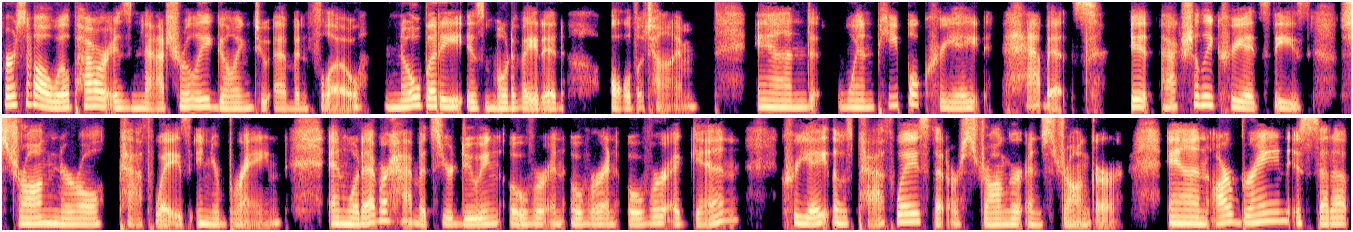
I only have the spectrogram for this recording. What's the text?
First of all, willpower is naturally going to ebb and flow. Nobody is motivated all the time. And when people create habits, it actually creates these strong neural pathways in your brain. And whatever habits you're doing over and over and over again, create those pathways that are stronger and stronger. And our brain is set up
